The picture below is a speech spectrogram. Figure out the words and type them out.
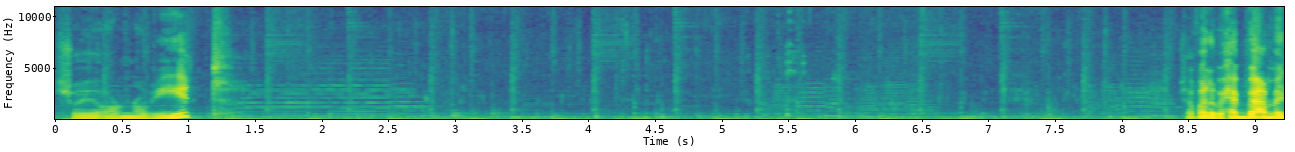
شوية قرنبيط. شوف أنا بحب أعمل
